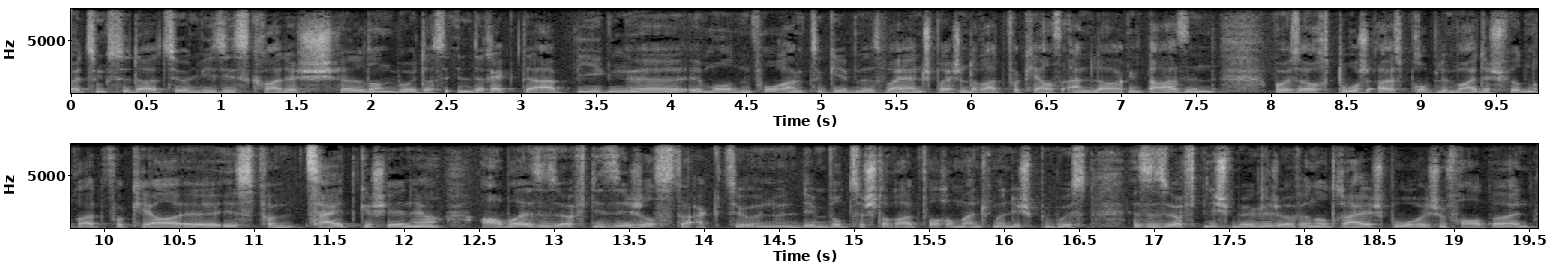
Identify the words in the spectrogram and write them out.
Kreuzungssituation, wie Sie es gerade schildern, wo das indirekte Abbiegen äh, immer den Vorrang zu geben ist, weil entsprechende Radverkehrsanlagen da sind, wo es auch durchaus problematisch für den Radverkehr äh, ist vom Zeitgeschehen her, aber es ist oft die sicherste Aktion und dem wird sich der Radfahrer manchmal nicht bewusst. Es ist oft nicht möglich, auf einer dreispurigen Fahrbahn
